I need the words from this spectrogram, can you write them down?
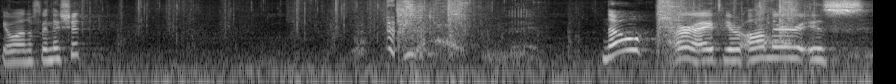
You wanna finish it? No? Alright, your honor is...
